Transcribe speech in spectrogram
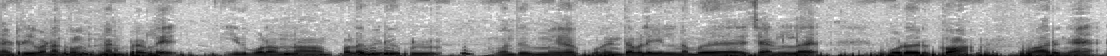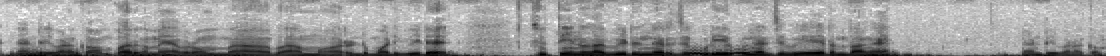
நன்றி வணக்கம். நண்பர்களே இதுபோல் இன்னும் பல வீடியோக்கள் வந்து மிக குறைந்த விலையில் நம்ம சேனலில் போட இருக்கோம். பாருங்கள் நன்றி வணக்கம். பாருங்கள் மேவரம் ரெண்டு மாடி வீடு. சுற்றி நல்லா வீடு நிறைஞ்சு குடியிருப்பு நிறைஞ்ச இடம் தாங்க நன்றி வணக்கம்.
